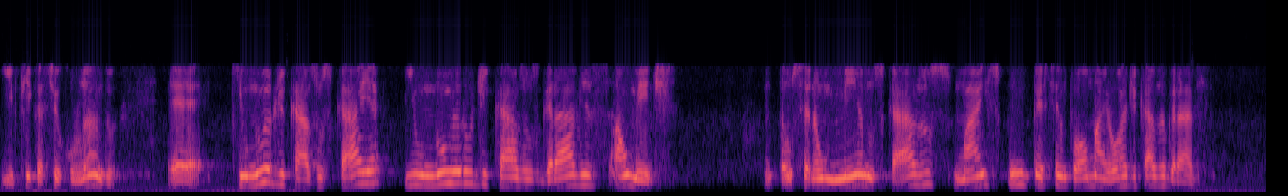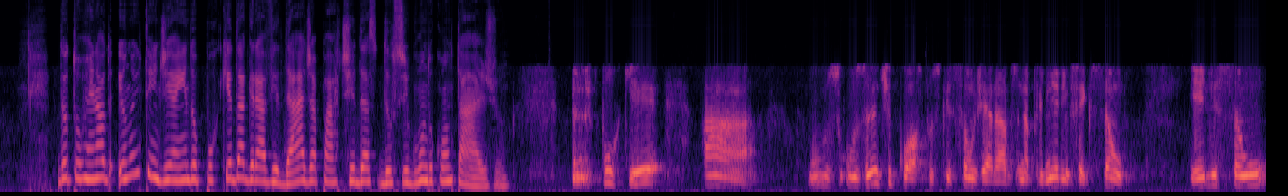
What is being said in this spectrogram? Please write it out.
e fica circulando, é que o número de casos caia e o número de casos graves aumente. Então, serão menos casos, mas com um percentual maior de caso grave. Doutor Reinaldo, eu não entendi ainda o porquê da gravidade a partir da, do segundo contágio. Porque a, os, os, anticorpos que são gerados na primeira infecção, eles são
